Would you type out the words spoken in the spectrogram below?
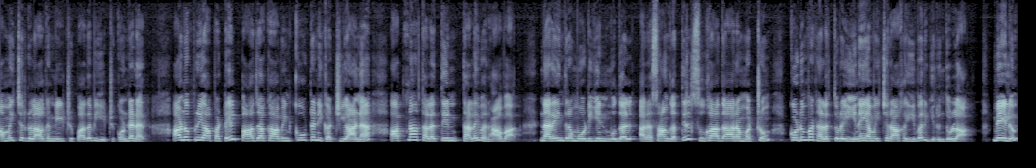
அமைச்சர்களாக நேற்று பதவியேற்றுக் கொண்டனர். அனுப்ரியா பட்டேல் பாஜகவின் கூட்டணி கட்சியான அப்னா தளத்தின் தலைவர் ஆவார். நரேந்திர மோடியின் முதல் அரசாங்கத்தில் சுகாதாரம் மற்றும் குடும்ப நலத்துறை இணையமைச்சராக இவர் இருந்துள்ளார். மேலும்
